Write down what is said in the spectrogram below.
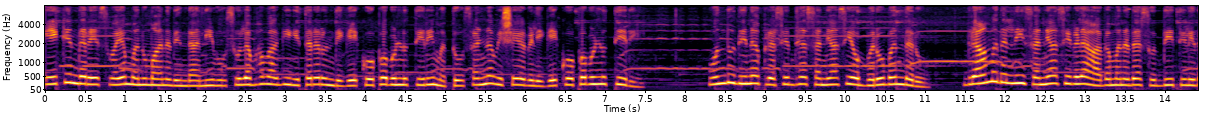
ಏಕೆಂದರೆ ಸ್ವಯಂ ಅನುಮಾನದಿಂದ ನೀವು ಸುಲಭವಾಗಿ ಇತರರೊಂದಿಗೆ ಕೋಪಗೊಳ್ಳುತ್ತೀರಿ ಮತ್ತು ಸಣ್ಣ ವಿಷಯಗಳಿಗೆ ಕೋಪಗೊಳ್ಳುತ್ತೀರಿ. ಒಂದು ದಿನ ಪ್ರಸಿದ್ಧ ಸನ್ಯಾಸಿಯೊಬ್ಬರು ಬಂದರು. ಗ್ರಾಮದಲ್ಲಿ ಸನ್ಯಾಸಿಗಳ ಆಗಮನದ ಸುದ್ದಿ ತಿಳಿದ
